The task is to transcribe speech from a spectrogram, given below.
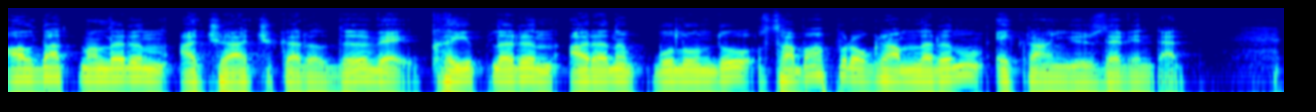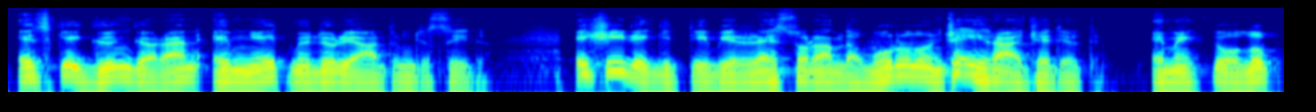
aldatmaların açığa çıkarıldığı ve kayıpların aranıp bulunduğu sabah programlarının ekran yüzlerinden. Eski Güngören Emniyet Müdür Yardımcısıydı. Eşiyle gittiği bir restoranda vurulunca ihraç edildi. Emekli olup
